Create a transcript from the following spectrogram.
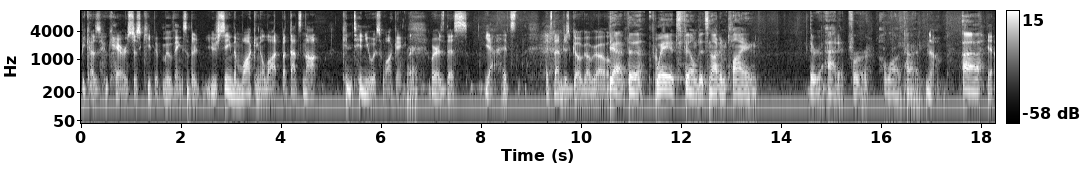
because who cares? Just keep it moving. So they're you're seeing them walking a lot, but that's not continuous walking. Right. Whereas this, yeah, it's it's them just go go go. Yeah, the way it's filmed, it's not implying they're at it for a long time. No. Uh, yeah.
